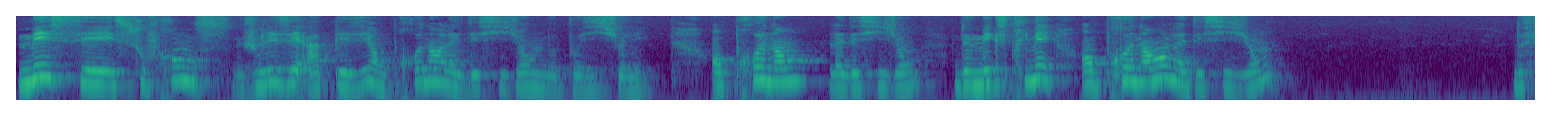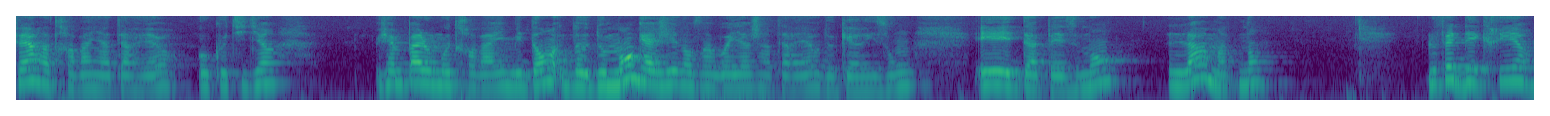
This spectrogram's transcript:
Mais ces souffrances, je les ai apaisées en prenant la décision de me positionner, en prenant la décision de m'exprimer, en prenant la décision de faire un travail intérieur au quotidien. J'aime pas le mot travail, mais de, m'engager dans un voyage intérieur de guérison et d'apaisement, là maintenant. Le fait d'écrire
